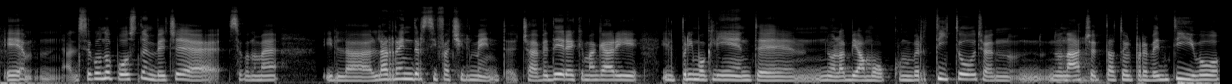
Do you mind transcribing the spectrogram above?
E mh, al secondo posto invece è, secondo me, il, l'arrendersi facilmente, cioè vedere che magari il primo cliente non l'abbiamo convertito, cioè n- non ha mm. accettato il preventivo,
